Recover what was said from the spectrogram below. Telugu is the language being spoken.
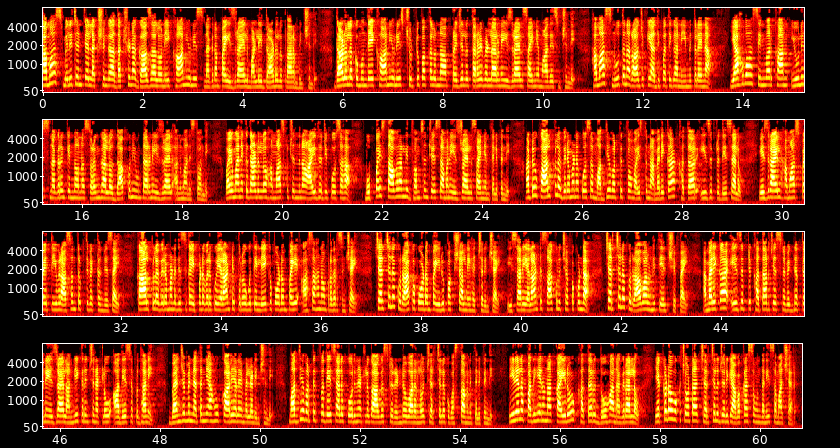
హమాస్ మిలిటెంట్లే లక్ష్యంగా దక్షిణ గాజాలోని ఖాన్ యూనిస్ నగరంపై ఇజ్రాయెల్ మళ్ళీ దాడులు ప్రారంభించింది. దాడులకు ముందే ఖాన్ యూనిస్ చుట్టుపక్కలున్న ప్రజలు తరలి వెళ్ళాలని ఇజ్రాయెల్ సైన్యం ఆదేశించింది. హమాస్ నూతన రాజకీయ అధిపతిగా నియమితులైన యాహ్వా సిన్వర్ ఖాన్ యూనిస్ నగరం కింద ఉన్న సొరంగాల్లో దాక్కుని ఉంటారని ఇజ్రాయెల్ అనుమానిస్తోంది. వైమానిక దాడుల్లో హమాస్కు చెందిన ఆయుధ డిపో సహా ముప్పై స్థావరాల్ని ధ్వంసం చేశామని ఇజ్రాయెల్ సైన్యం తెలిపింది. అటు కాల్పుల విరమణ కోసం మధ్యవర్తిత్వం వహిస్తున్న అమెరికా ఖతార్ ఈజిప్ట్ దేశాలు ఇజ్రాయెల్ హమాస్పై తీవ్ర అసంతృప్తి వ్యక్తం చేశాయి. కాల్పుల విరమణ దిశగా ఇప్పటివరకు ఎలాంటి పురోగతి లేకపోవడంపై అసహనం ప్రదర్శించాయి. చర్చలకు రాకపోవడంపై ఇరుపక్షాల్ని హెచ్చరించాయి. ఈసారి ఎలాంటి సాకులు చెప్పకుండా చర్చలకు రావాలని తేల్చి చెప్పాయి అమెరికా ఈజిప్ట్ ఖతార్ చేసిన విజ్ఞప్తిని ఇజ్రాయెల్ అంగీకరించినట్లు ఆ దేశ ప్రధాని బెంజమిన్ నెతన్యాహు కార్యాలయం వెల్లడించింది. మధ్యవర్తిత్వ దేశాలు కోరినట్లుగా ఆగస్టు రెండో వారంలో చర్చలకు వస్తామని తెలిపింది. ఈ నెల పదిహేనున కైరో ఖతర్ దోహా నగరాల్లో ఎక్కడో ఒకచోట చర్చలు జరిగే అవకాశం ఉందని సమాచారం.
